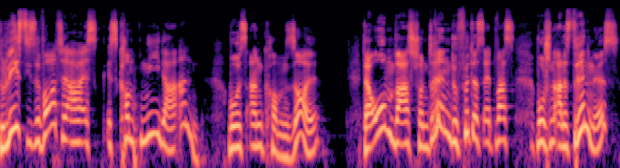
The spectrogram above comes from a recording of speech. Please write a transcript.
Du liest diese Worte, aber es, es kommt nie da an, wo es ankommen soll. Da oben war es schon drin, du fütterst etwas, wo schon alles drin ist.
